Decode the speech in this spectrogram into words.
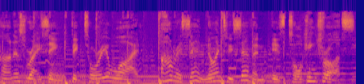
Harness Racing, Victoria wide. RSN 927 is Talking Trots.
